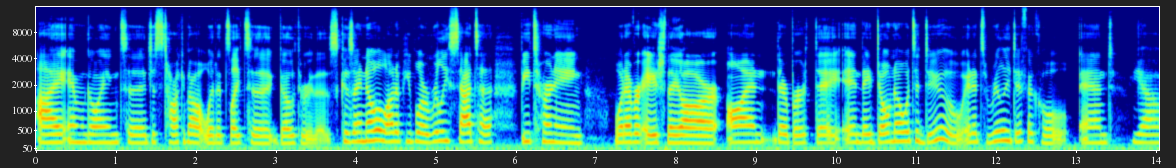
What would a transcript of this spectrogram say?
I am going to just talk about what it's like to go through this cuz I know a lot of people are really sad to be turning whatever age they are on their birthday and they don't know what to do and it's really difficult and yeah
